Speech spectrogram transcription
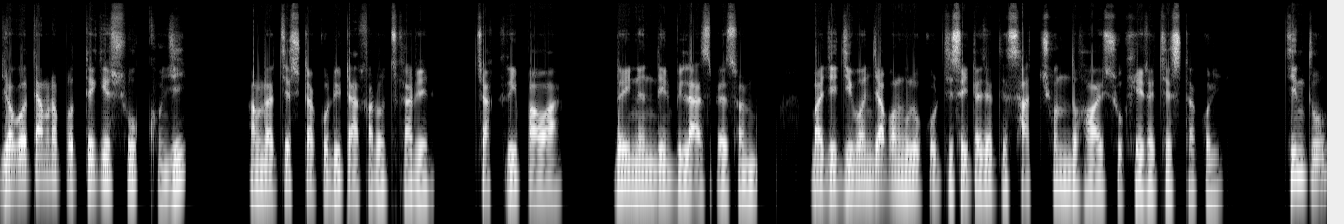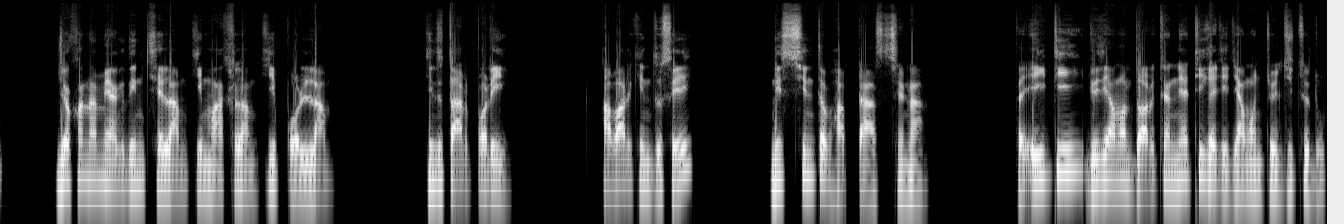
জগতে আমরা প্রত্যেকে সুখ খুঁজি, আমরা চেষ্টা করি টাকা রোজগারের, চাকরি পাওয়া, দৈনন্দিন বিলাস পেশন বা যে জীবনযাপনগুলো করছি সেটা যাতে স্বাচ্ছন্দ্য হয়, সুখের চেষ্টা করি। কিন্তু যখন আমি একদিন খেলাম, কি মাখলাম, কি পড়লাম, কিন্তু তারপরেই আবার কিন্তু সেই নিশ্চিন্ত ভাবটা আসছে না। তা এইটি যদি আমার দরকার নেই, ঠিক আছে, যেমন চলছে চলুক,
